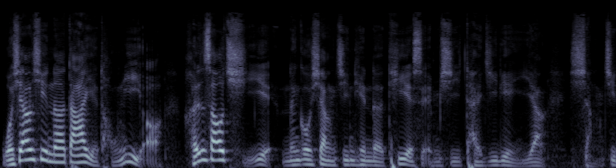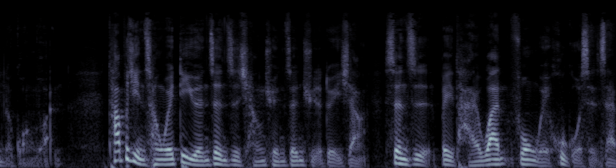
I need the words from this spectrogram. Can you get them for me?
我相信呢，大家也同意哦，很少企业能够像今天的 TSMC 台积电一样享尽了光环。它不仅成为地缘政治强权争取的对象，甚至被台湾封为护国神山。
